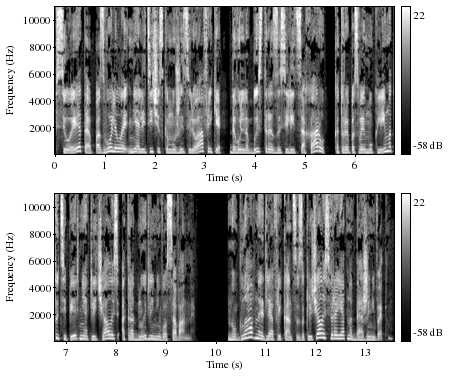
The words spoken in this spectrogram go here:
Все это позволило неолитическому жителю Африки довольно быстро заселить Сахару, которая по своему климату теперь не отличалась от родной для него саванны. Но главное для африканцев заключалось, вероятно, даже не в этом.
